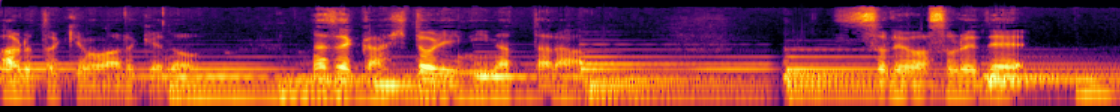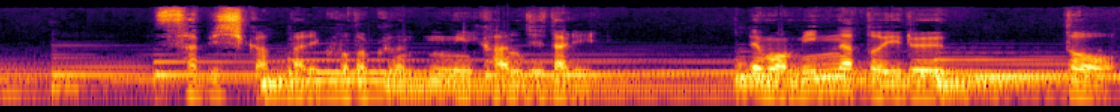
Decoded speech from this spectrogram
ある時もあるけど、なぜか一人になったら、それはそれで寂しかったり孤独に感じたり、でもみんなといると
